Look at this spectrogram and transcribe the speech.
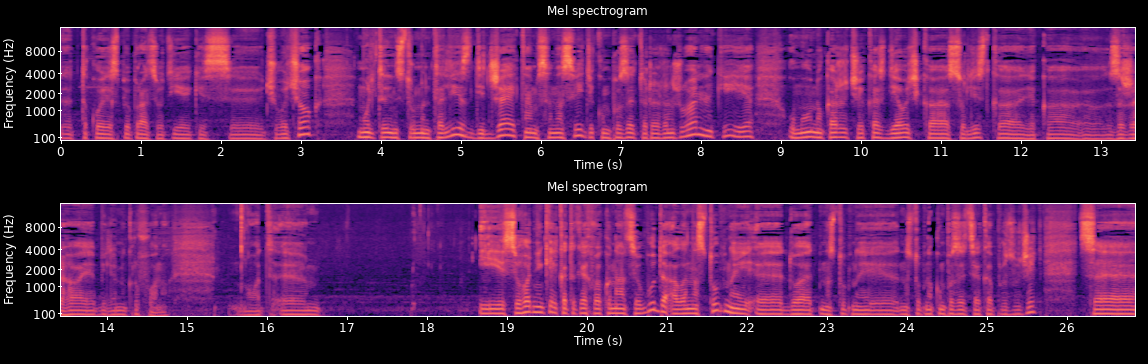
е, такої співпраці. От є якийсь е, чувачок, мультиінструменталіст, діджей, там все на світі, композитор, аранжувальник, і є, умовно кажучи, якась дівчинка, солістка, яка е, зажигає біля мікрофону. От, е, і сьогодні кілька таких виконавців буде, але наступний е, дует, наступний, е, наступна композиція, яка прозвучить, це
